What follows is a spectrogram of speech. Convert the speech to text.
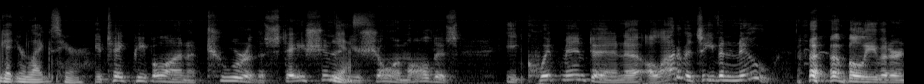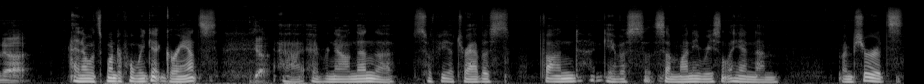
get your legs here. You take people on a tour of the station and you show them all this equipment, and uh, a lot of it's even new, believe it or not. I know it's wonderful. We get grants Yeah. uh, every now and then. The Sophia Travis Fund gave us some money recently, and I'm I'm sure it's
